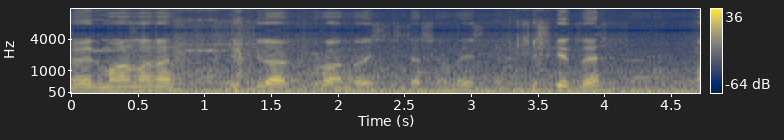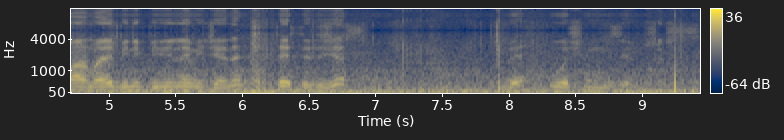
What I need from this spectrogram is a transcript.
Evet Marmara Üsküdar durağındayız, istasyondayız. Bisikletle Marmara'ya binip binilemeyeceğini test edeceğiz. Ve ulaşımımızı yapacağız.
